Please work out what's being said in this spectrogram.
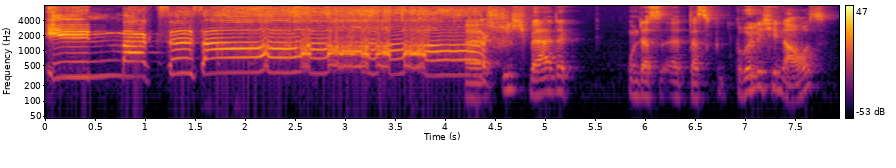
In Maxes Äh, ich werde, und das, äh, das brülle ich hinaus,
